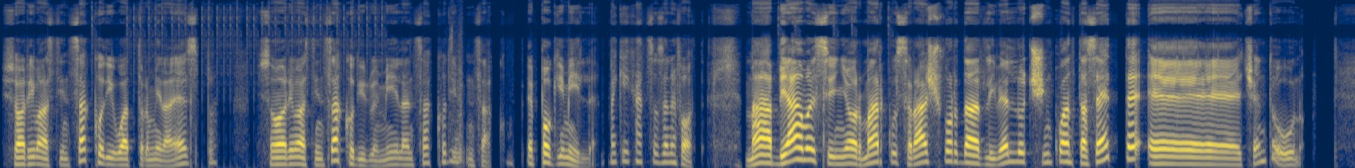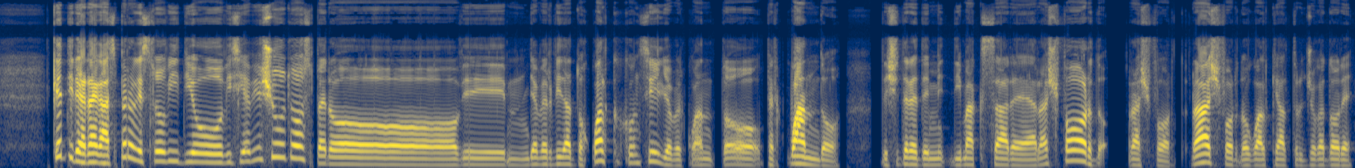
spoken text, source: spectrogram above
Ci sono rimasti un sacco di 4000 ESP sono rimasti un sacco di 2000, un sacco di... un sacco, e pochi mille. Ma che cazzo se ne fotte? Ma abbiamo il signor Marcus Rashford al livello 57 e 101. Che dire ragazzi, spero che questo video vi sia piaciuto, spero vi, di avervi dato qualche consiglio per, quanto, per quando deciderete di maxare Rashford, Rashford, Rashford o qualche altro giocatore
